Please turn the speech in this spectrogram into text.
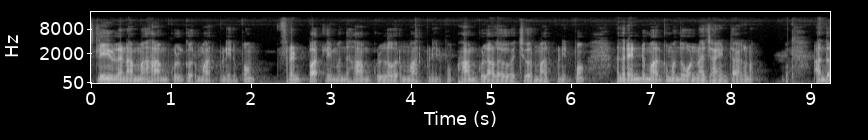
ஸ்லீவில் நம்ம ஹாம்குலுக்கு ஒரு மார்க் பண்ணியிருப்போம் ஃப்ரண்ட் பார்ட்லேயும் வந்து ஹாம்குள்ளே ஒரு மார்க் பண்ணியிருப்போம் ஹாம்குள்ள அளவு வச்சு ஒரு மார்க் பண்ணியிருப்போம் அந்த ரெண்டு மார்க்கும் வந்து ஒன்றா ஜாயிண்ட் ஆகணும். அந்த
